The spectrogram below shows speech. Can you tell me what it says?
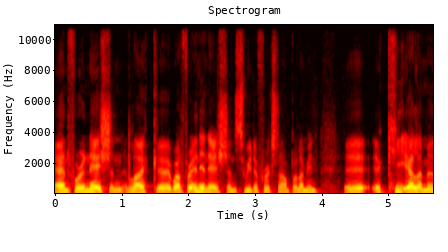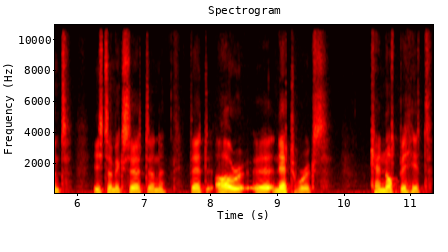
And for a nation like, uh, well, for any nation, Sweden, for example, I mean, uh, a key element is to make certain that our uh, networks cannot be hit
